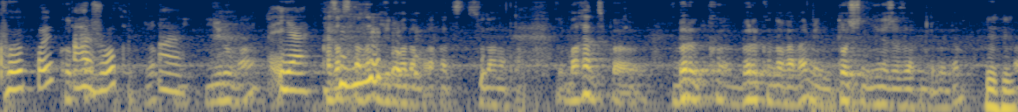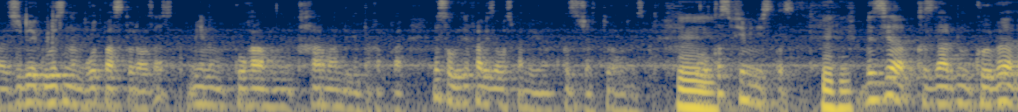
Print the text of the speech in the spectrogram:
көп қой. А жоқ. Елу ма? Иә. Қазақстаннан елу адамға қатысты содан маған типа бір бір күні ғана мен точно нені жазатынымды білдім жібек өзінің отбасы туралы жазды. Менің қоғамның қаһарманы деген тақырыпқа. Мен сол кезде фариза оспан деген қыз туралы жаздым. Ол қыз феминист қыз. Бізде қыздардың көбі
